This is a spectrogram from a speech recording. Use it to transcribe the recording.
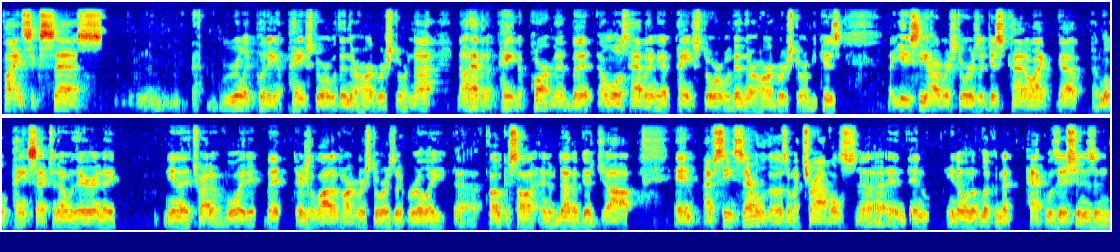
find success really putting a paint store within their hardware store, not not having a paint department, but almost having a paint store within their hardware store because you see hardware stores that just kind of like got a little paint section over there and they you know they try to avoid it. But there's a lot of hardware stores that really uh, focus on it and have done a good job. And i've seen several of those on my travels uh, and, and, you know when i'm looking at acquisitions and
